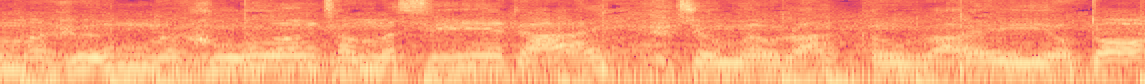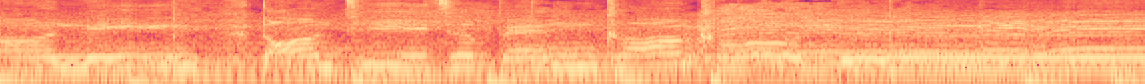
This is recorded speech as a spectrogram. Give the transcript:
ำมาหึงมาห่วงทำมาเสียดายจะมารักอะไรเอาตอนนี้ ตอนที่เธอเป็นของคนอื่น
